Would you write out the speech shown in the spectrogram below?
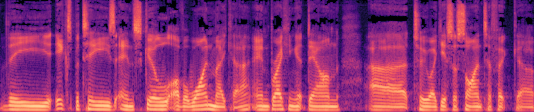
the expertise and skill of a winemaker and breaking it down uh, to, I guess, a scientific uh,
